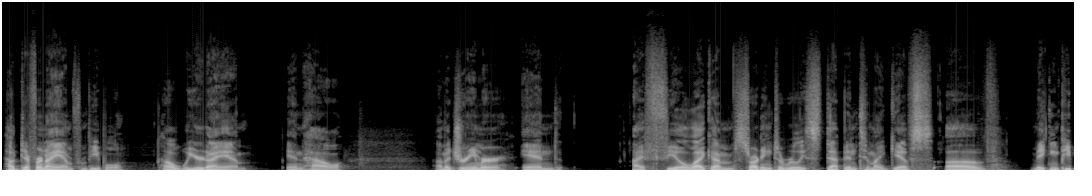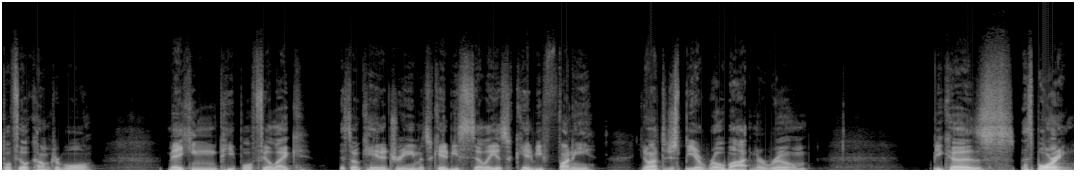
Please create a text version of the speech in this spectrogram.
how different I am from people, how weird I am, and how I'm a dreamer and I feel like I'm starting to really step into my gifts of making people feel comfortable, making people feel like it's okay to dream, it's okay to be silly, it's okay to be funny. You don't have to just be a robot in a room because that's boring.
